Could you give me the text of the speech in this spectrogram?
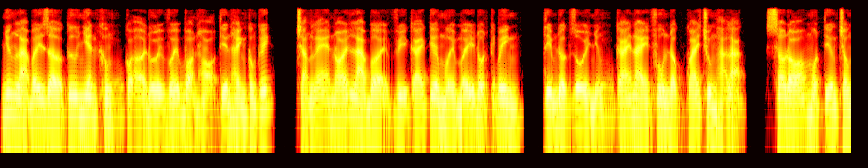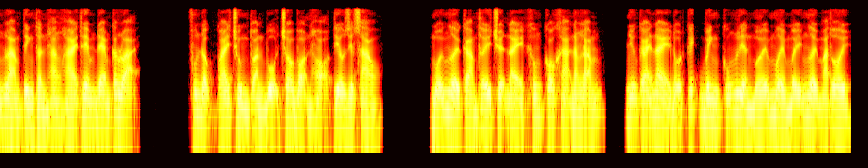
nhưng là bây giờ cư nhiên không có ở đối với bọn họ tiến hành công kích, chẳng lẽ nói là bởi vì cái kia mười mấy đột kích binh, tìm được rồi những cái này phun độc quái trùng hạ lạc, sau đó một tiếng chống làm tinh thần hăng hái thêm đem các loại phun độc quái trùng toàn bộ cho bọn họ tiêu diệt sao? Mỗi người cảm thấy chuyện này không có khả năng lắm, những cái này đột kích binh cũng liền mới mười mấy người mà thôi,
